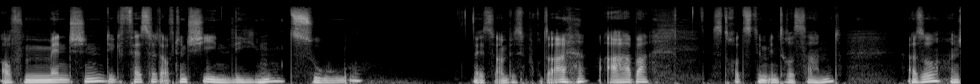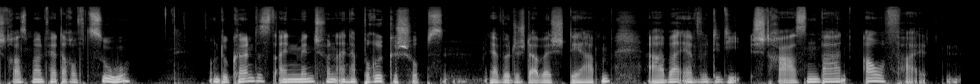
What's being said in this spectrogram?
auf Menschen, die gefesselt auf den Schienen liegen, zu. Jetzt war ein bisschen brutal, aber ist trotzdem interessant. Also, eine Straßenbahn fährt darauf zu und du könntest einen Mensch von einer Brücke schubsen. Er würde dabei sterben, aber er würde die Straßenbahn aufhalten.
